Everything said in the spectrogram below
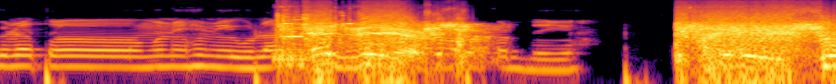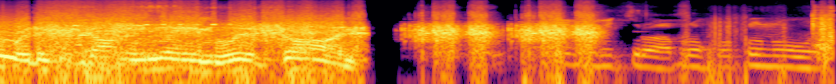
પેલા તો મને એવું લાગે કરી દઈએ Sure, the Kagami name lives on. આપણો ખોટો ન હોય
